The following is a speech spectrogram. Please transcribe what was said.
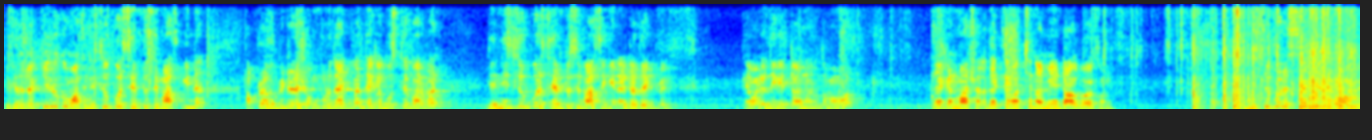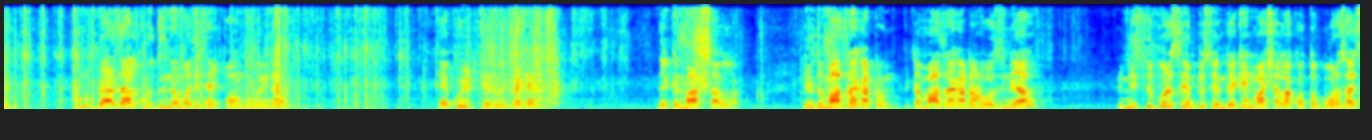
এই খেজুরটা কীরকম আছে? নিচের উপর সেম টু সেম আছে কিনা? আপনারা ভিডিওটা সম্পূর্ণ দেখবেন, দেখলে বুঝতে পারবেন যে নিচের উপর সেম টু সেম আছে কিনা এটা দেখবেন। ক্যামেরার দিকে একটা অন্যতম আমার দেখেন মার্শাল্লাহ দেখতে পাচ্ছেন, আমি ডালবো এখন। নিচে উপরে সেম টু সেম হবে। কোনো বেজাল কোনো দুই নম্বর জিনিস আমি পছন্দ করি না। একুইট খেজুর দেখেন? দেখেন মার্শাল্লাহ কিন্তু মাজরা কাটন এটা মাজরা কাটন অরিজিনাল নিচে পরে সেম টু সেম দেখেন মার্শাল্লাহ কত বড় সাইজ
